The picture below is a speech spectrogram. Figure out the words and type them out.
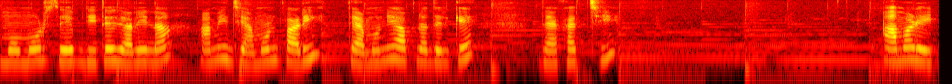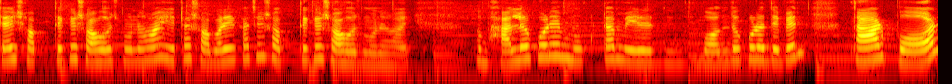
মোমোর শেপ দিতে জানি না। আমি যেমন পারি তেমনই আপনাদেরকে দেখাচ্ছি। আমার এটাই সব থেকে সহজ মনে হয়, এটা সবারই কাছে সব থেকে সহজ মনে হয়। তো ভালো করে মুখটা মেরে বন্ধ করে দেবেন, তারপর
